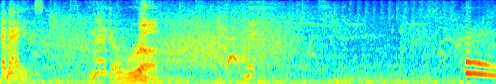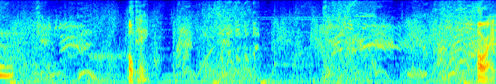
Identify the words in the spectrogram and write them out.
The violence. nigga, bruh. help me. Okay. All right.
